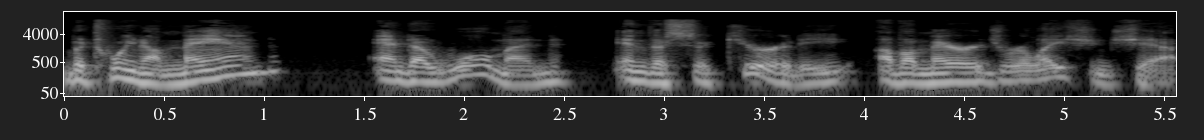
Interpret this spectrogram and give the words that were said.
between a man and a woman in the security of a marriage relationship.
